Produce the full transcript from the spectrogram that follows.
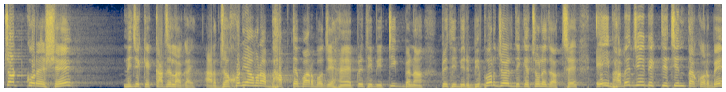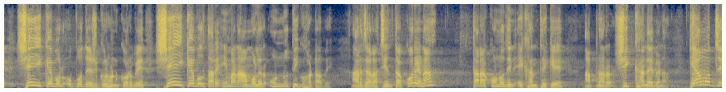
চট করে সে নিজেকে কাজে লাগায়। আর যখনই আমরা ভাবতে পারব যে হ্যাঁ পৃথিবী টিকবে না, পৃথিবীর বিপর্যয়ের দিকে চলে যাচ্ছে, এইভাবে যে ব্যক্তি চিন্তা করবে, সেই কেবল উপদেশ গ্রহণ করবে, সেই কেবল তার ইমান আমলের উন্নতি ঘটাবে। আর যারা চিন্তা করে না তারা কোনোদিন এখান থেকে আপনার শিক্ষা নেবে না। কেমন যে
